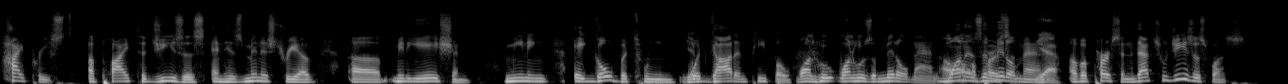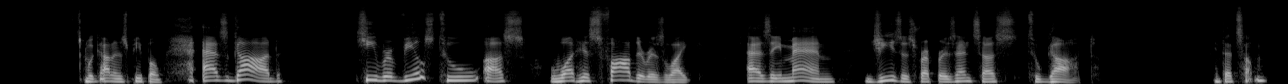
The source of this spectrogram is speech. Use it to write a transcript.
high priest applied to Jesus and his ministry of uh, mediation, meaning a go between Yep. with God and people. One who one who's a middleman. One is a, person. middleman Yeah. of a person. And that's who Jesus was with God and his people. As God, he reveals to us what his father is like. As a man, Jesus represents us to God. Ain't that something?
